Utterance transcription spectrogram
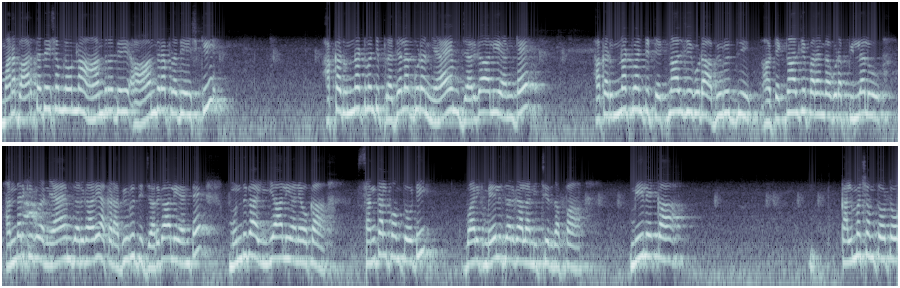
మన భారతదేశంలో ఉన్న ఆంధ్రదే ఆంధ్రప్రదేశ్కి అక్కడ ఉన్నటువంటి ప్రజలకు కూడా న్యాయం జరగాలి అంటే అక్కడ ఉన్నటువంటి టెక్నాలజీ కూడా అభివృద్ధి ఆ టెక్నాలజీ పరంగా కూడా పిల్లలు అందరికీ కూడా న్యాయం జరగాలి అక్కడ అభివృద్ధి జరగాలి అంటే ముందుగా ఇవ్వాలి అనే ఒక సంకల్పంతో వారికి మేలు జరగాలని ఇచ్చారు తప్ప మీ లెక్క కల్మషంతోటో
